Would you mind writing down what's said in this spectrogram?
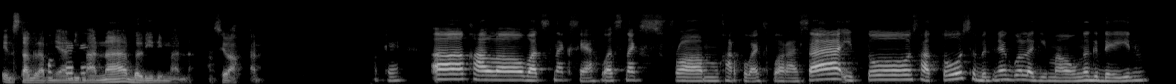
Instagramnya okay. di mana, beli di mana. Silakan. Oke. Okay. Uh, kalau what's next ya, what's next from Kartu Eksplorasa itu satu sebenarnya gue lagi mau ngegedein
